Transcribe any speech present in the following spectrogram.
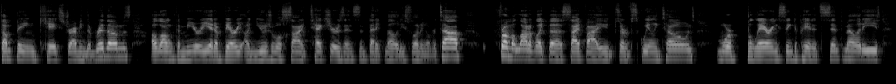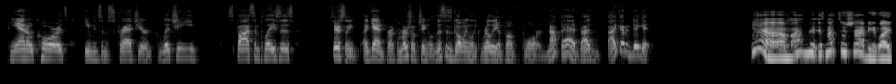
thumping kicks driving the rhythms, along with a myriad of very unusual sonic textures and synthetic melodies floating over top. From a lot of like the sci fi sort of squealing tones, more blaring syncopated synth melodies, piano chords, even some scratchier glitchy spots and places. Seriously, again, for a commercial jingle, this is going like really above board. Not bad. I I gotta dig it. Yeah, um, I it's not too shabby. Like,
